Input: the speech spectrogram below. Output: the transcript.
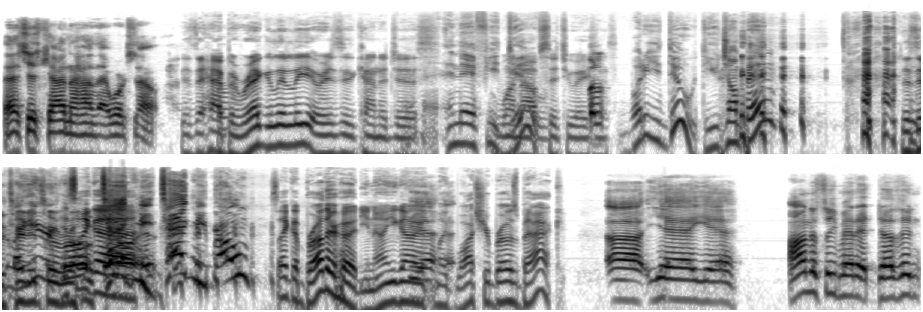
that's just kind of how that works out. Does it happen regularly, or is it kind of just And if you do, one-off situations? what do you do? Do you jump in? Does it turn here, into a it's like a- tag me, tag me, bro. It's like a brotherhood, you know. You gotta Yeah. like watch your bros back. Uh, yeah, yeah. Honestly, man, it doesn't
